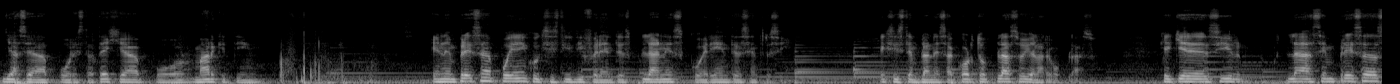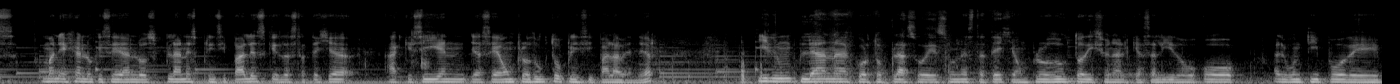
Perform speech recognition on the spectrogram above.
Ya sea por estrategia, por marketing. En la empresa pueden coexistir diferentes planes coherentes entre sí. Existen planes a corto plazo y a largo plazo. ¿Qué quiere decir? Las empresas manejan lo que sean los planes principales, que es la estrategia a que siguen ya sea un producto principal a vender. Y un plan a corto plazo es una estrategia, un producto adicional que ha salido o algún tipo de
